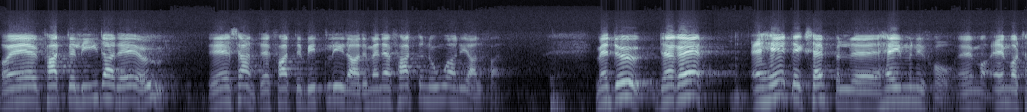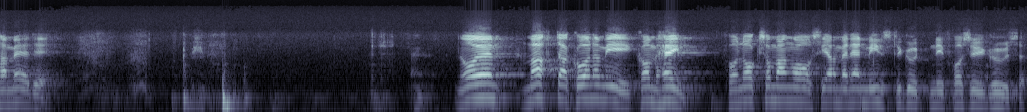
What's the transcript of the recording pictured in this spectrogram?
Og jeg fatter lite av det òg. Det er sant, jeg fatter bitte lite av det, men jeg fatter noe av det iallfall. Men du, der er, jeg har et eksempel eh, hjemmefra. Jeg, jeg må ta med det. Når eh, Martha, kona mi, kom hjem for nokså mange år siden med den minste gutten fra sykehuset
